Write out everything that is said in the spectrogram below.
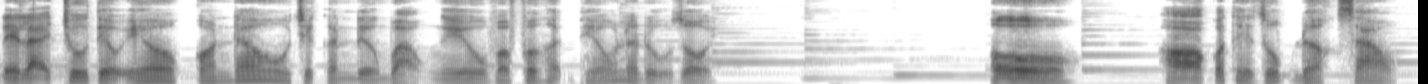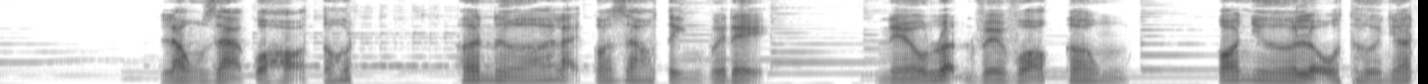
để lại Chu Tiểu Yêu còn đâu chỉ cần Đường Bảo Nghêu và Phương Hận Thiếu là đủ rồi. Ồ, họ có thể giúp được sao? Long dạ của họ tốt, hơn nữa lại có giao tình với đệ. Nếu luận về võ công, có như lỗ thừa nhất,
